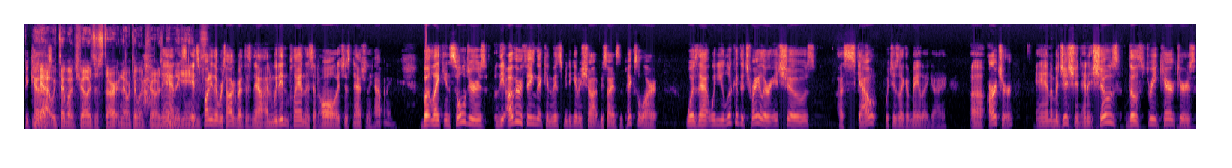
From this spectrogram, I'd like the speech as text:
Because Yeah, we talked about trailers to start, and now we're talking about Oh, trailers man, in the it's, game. it's funny that we're talking about this now, and we didn't plan this at all. It's just naturally happening. But like in Souldiers, the other thing that convinced me to give it a shot, besides the pixel art, was that when you look at the trailer, it shows a scout, which is like a melee guy, uh, archer, and a magician, and it shows those three characters,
